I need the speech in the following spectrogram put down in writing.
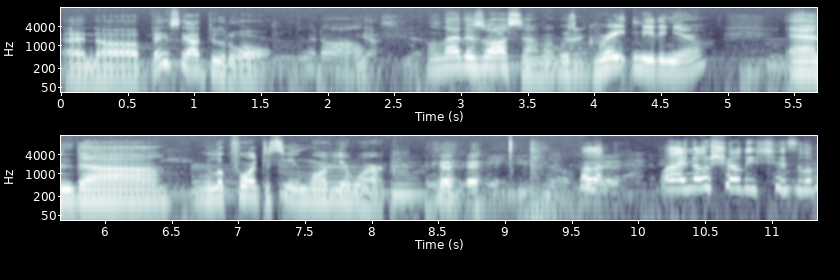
and uh, basically I do it all. Do it all. Yes, yes. Well, that is awesome. It was great meeting you, and uh, we look forward to seeing more of your work. Well, I know Shirley Chisholm,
